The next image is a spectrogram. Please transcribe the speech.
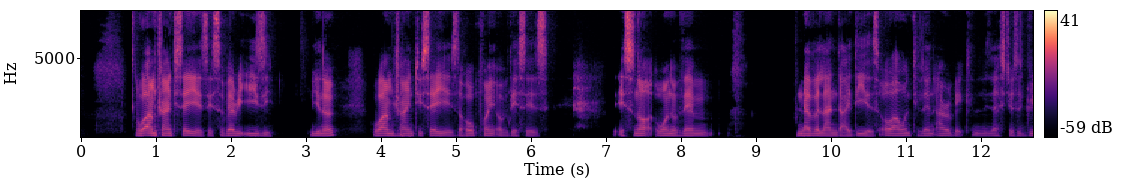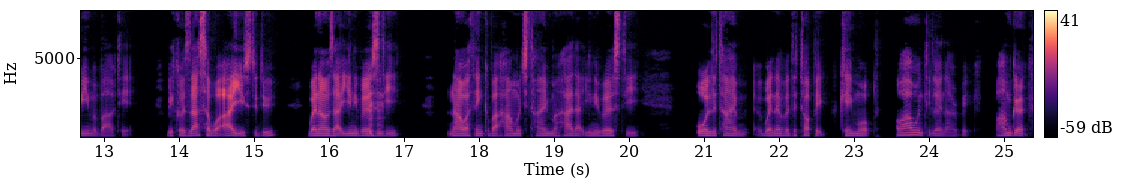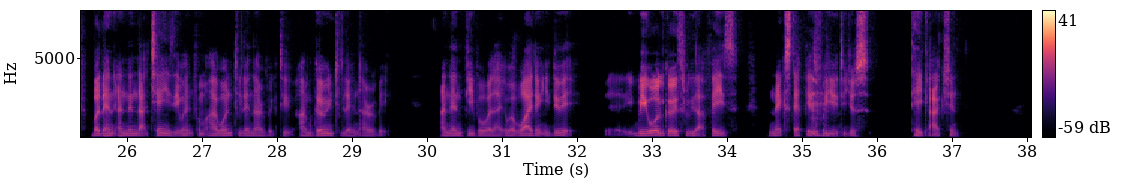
What I'm trying to say is, it's very easy. You know, what I'm Mhm. trying to say is the whole point of this is, it's not one of them Neverland ideas. Oh, I want to learn Arabic. Let's just dream about it. Because that's how, what I used to do when I was at university. Now I think about how much time I had at university all the time. Whenever the topic came up, oh, I want to learn Arabic. Oh, I'm going, but then, and then that changed. It went from I want to learn Arabic to I'm going to learn Arabic. And then people were like, well, why don't you do it? Eh, We all go through that phase. Next step is for Mhm. you to just take action.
